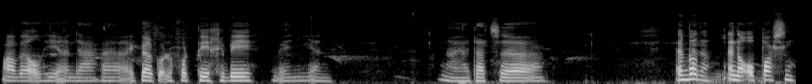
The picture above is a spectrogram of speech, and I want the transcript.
Maar wel hier en daar. eh, ik werk ook nog voor het PGB, weet niet. En nou ja, dat. eh, En, wat, en, dan, en dan oppassen.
